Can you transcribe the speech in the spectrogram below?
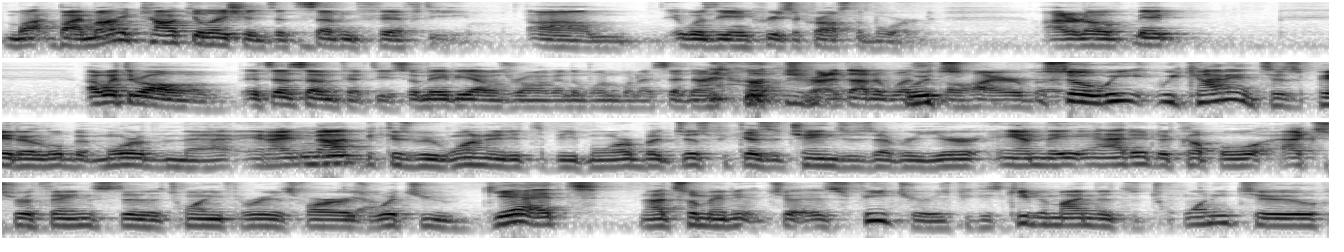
my, by my calculations, it's 750. Um, it was the increase across the board. I don't know, maybe I went through all of them. It says 750, so maybe I was wrong on the one when I said 900. I thought it was Which, a little higher. But. So we, we kind of anticipated a little bit more than that, and I, mm-hmm. not because we wanted it to be more, but just because it changes every year. And they added a couple extra things to the 23 as far as yeah. what you get, not so many as features. Because keep in mind that the 22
